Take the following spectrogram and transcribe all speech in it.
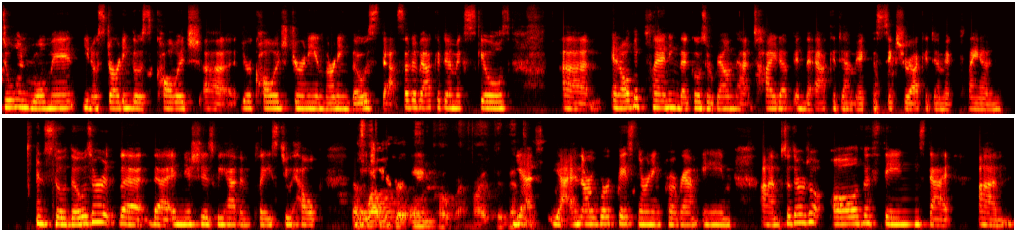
dual enrollment, you know, starting those college, uh, your college journey and learning those, that set of academic skills um, and all the planning that goes around that tied up in the academic, the six year academic plan. And so those are the the initiatives we have in place to help. As well sure. as the AIM program, right? yes, yeah, and our work based learning program AIM. Um, so those are all the things that um,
